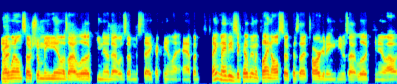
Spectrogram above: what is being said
you right. know, went on social media and was like, look, you know, that was a mistake. I can't let it happen. I think maybe Zakoby McClain also, because that targeting, he was like, look, you know, I,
